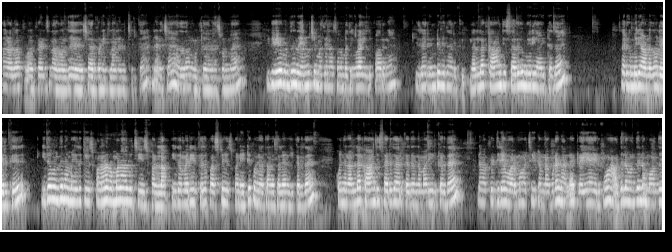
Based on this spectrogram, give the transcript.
அதனால தான் ஃப்ரெண்ட்ஸ் நான் அதை வந்து ஷேர் பண்ணிக்கலாம்னு நினச்சிருக்கேன். நினச்சேன். அதுதான் உங்கள்கிட்ட நான் சொன்னேன். இதுவே வந்து இந்த எலுமிச்சை மத்திய நான் சொன்னேன் பார்த்தீங்களா இது பாருங்கள் இதில் ரெண்டு விதம் இருக்குது நல்லா காஞ்சி சருகு மாரி ஆகிட்டதை சருகு மாரி ஆனதும் இருக்குது இதை வந்து நம்ம எதுக்கு யூஸ் பண்ணலாம் ரொம்ப நாள் வச்சு யூஸ் பண்ணலாம். இதை மாதிரி இருக்கிறத ஃபஸ்ட்டு யூஸ் பண்ணிவிட்டு கொஞ்சம் தலை தலைன்னு இருக்கிறத கொஞ்சம் நல்லா காஞ்சி சருகாக இருக்கிறது இந்த மாதிரி இருக்கிறத நம்ம ஃப்ரிட்ஜிலே உரமாக வச்சுக்கிட்டோம்னா கூட நல்லா ட்ரையாக இருக்கும். அதில் வந்து நம்ம வந்து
